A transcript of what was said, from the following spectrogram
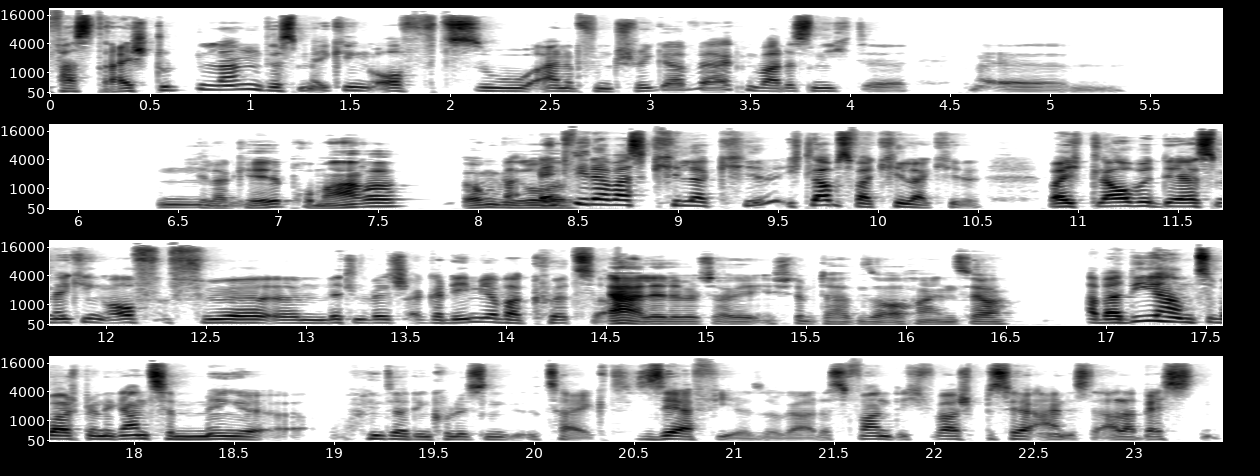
Fast drei Stunden lang, das Making-of zu einem von Triggerwerken, war das nicht äh, ähm, Killer Kill, Promare, irgendwie sowas. Entweder war es Killer Kill, ich glaube, es war Killer Kill, weil ich glaube, der Making-of für ähm, Little Witch Academia war kürzer. Ja, Little Witch Academia, stimmt, da hatten sie auch eins, ja. Aber die haben zum Beispiel eine ganze Menge äh, hinter den Kulissen gezeigt. Sehr viel sogar. Das fand ich, war bisher eines der allerbesten.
